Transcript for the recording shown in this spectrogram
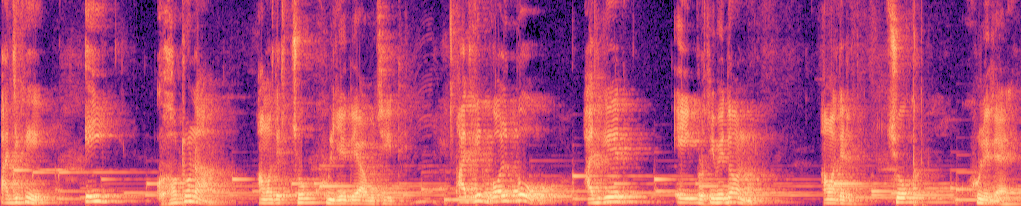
আজকে এই ঘটনা আমাদের চোখ খুলিয়ে দেওয়া উচিত। আজকের গল্প, আজকের এই প্রতিবেদন আমাদের চোখ খুলে দেয়।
